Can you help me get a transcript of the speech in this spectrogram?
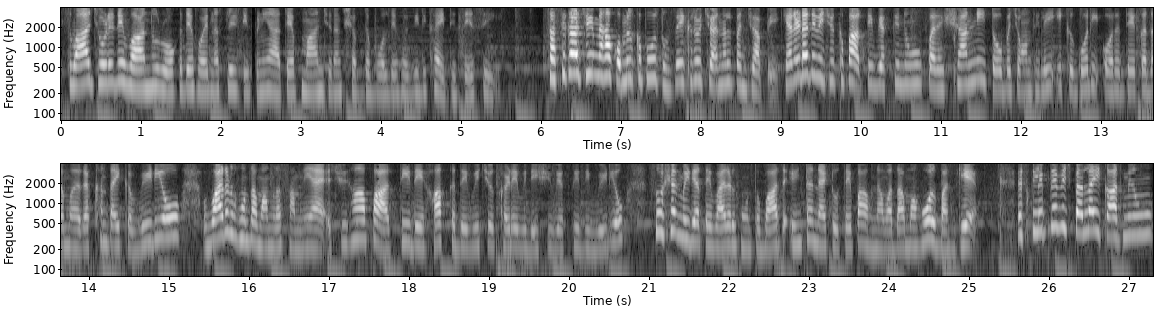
ਸਵਾਰ ਜੋੜੇ ਦੇ ਵਾਹਨ ਨੂੰ ਰੋਕਦੇ ਹੋਏ ਨਸਲੀ ਟਿੱਪਣੀਆਂ ਅਤੇ ਅਪਮਾਨਜਨਕ ਸ਼ਬਦ ਬੋਲਦੇ ਹੋਏ ਵੀ ਦਿਖਾਈ ਦਿੱਤੇ ਸੀ। ਸਤਿ ਸ਼੍ਰੀ ਅਕਾਲ ਜੀ, ਮੈਂ ਹਾਂ ਕੋਮਲ ਕਪੂਰ, ਤੁਸੀਂ ਦੇਖ ਰਹੇ ਹੋ ਚੈਨਲ ਪੰਜਾਬੀ। ਕੈਨੇਡਾ ਦੇ ਵਿੱਚ ਇੱਕ ਭਾਰਤੀ ਵਿਅਕਤੀ ਨੂੰ ਪਰੇਸ਼ਾਨੀ ਤੋਂ ਬਚਾਉਣ ਦੇ ਲਈ ਇੱਕ ਗੋਰੀ ਔਰਤ ਦੇ ਕਦਮ ਰੱਖਣ ਦਾ ਇੱਕ ਵੀਡੀਓ ਵਾਇਰਲ ਹੋਣ ਦਾ ਮਾਮਲਾ ਸਾਹਮਣੇ ਆਇਆ ਹੈ। ਜੀ ਹਾਂ, ਭਾਰਤੀ ਦੇ ਹੱਕ ਦੇ ਵਿੱਚ ਖੜੇ ਵਿਦੇਸ਼ੀ ਵਿਅਕਤੀ ਦੀ ਵੀਡੀਓ ਸੋਸ਼ਲ ਮੀਡੀਆ ਤੇ ਵਾਇਰਲ ਹੋਣ ਤੋਂ ਬਾਅਦ ਇੰਟਰਨੈਟ ਉੱਤੇ ਭਾਵਨਾਵਾਂ ਦਾ ਮਾਹੌਲ ਬਣ ਗਿਆ ਹੈ। ਇਸ ਕਲਿੱਪ ਦੇ ਵਿੱਚ ਪਹਿਲਾਂ ਇੱਕ ਆਦਮੀ ਨੂੰ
